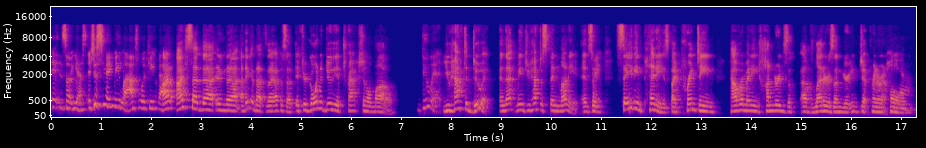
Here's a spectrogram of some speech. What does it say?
it, so yes it just made me laugh looking back I, I said that in the I think in that the episode. If you're going to do the attractional model, do it you have to do it. And that means you have to spend money. And so Right. saving pennies by printing however many hundreds of, of letters on your inkjet printer at home,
